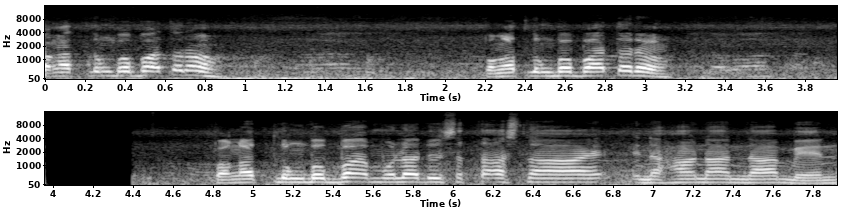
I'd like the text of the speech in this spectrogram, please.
Pangatlong baba to, no? Pangatlong baba to, no? Pangatlong baba mula dun sa taas na inahanan namin.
